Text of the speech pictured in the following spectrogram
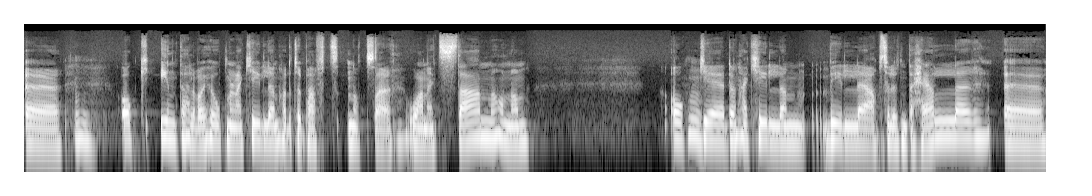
Eh, mm. Och inte heller var ihop med den här killen, hade typ haft något så här one night stand med honom. Och mm. Eh, den här killen ville absolut inte heller eh,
